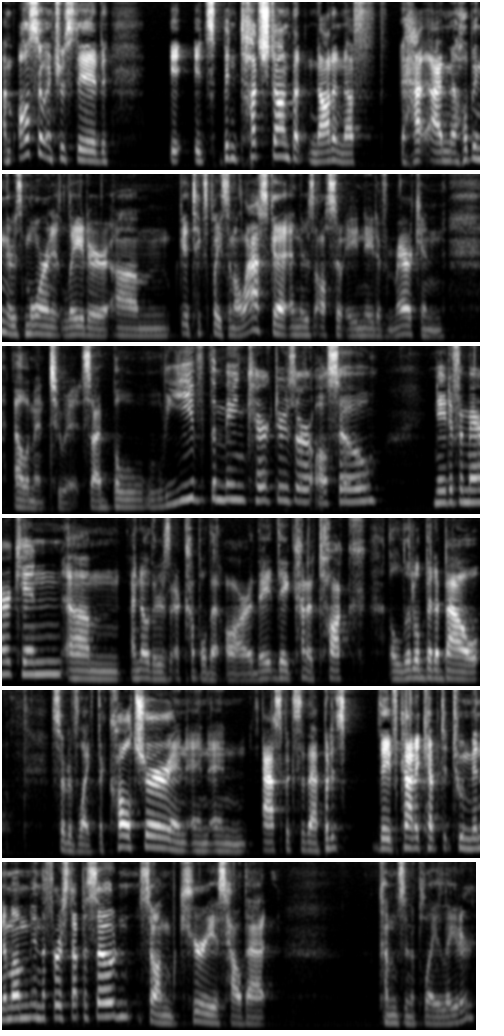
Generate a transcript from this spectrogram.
i'm also interested it, it's been touched on but not enough ha- i'm hoping there's more in it later. Um, it takes place in alaska and there's also a native american element to it. So i believe the main characters are also native american. Um, i know there's a couple that are. They, they kind of talk a little bit about sort of like the culture and, and, and aspects of that but it's they've kind of kept it to a minimum in the first episode so i'm curious how that comes into play later.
